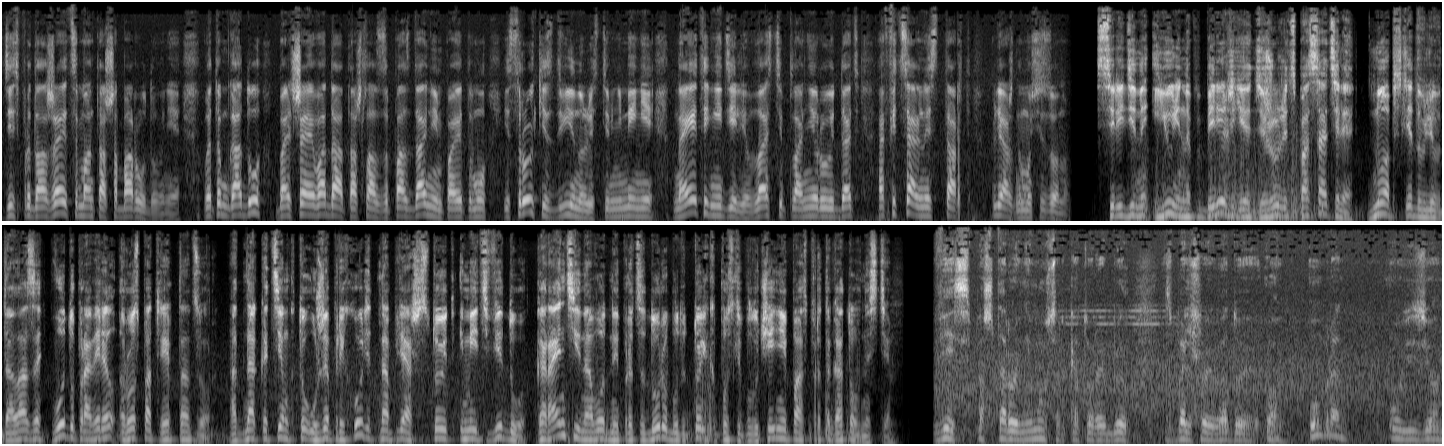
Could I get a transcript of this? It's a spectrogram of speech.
Здесь продолжается монтаж оборудования. В этом году большая вода отошла с запозданием, поэтому и сроки сдвинулись. Тем не менее, на этой неделе власти планируют дать официальный старт пляжному сезону. С середины июня на побережье дежурят спасатели. Дно обследовали водолазы, воду проверил Роспотребнадзор. Однако тем, кто уже приходит на пляж, стоит иметь в виду, гарантии на водные процедуры будут только после получения паспорта готовности. Весь посторонний мусор, который был с большой водой, он убран, увезен.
